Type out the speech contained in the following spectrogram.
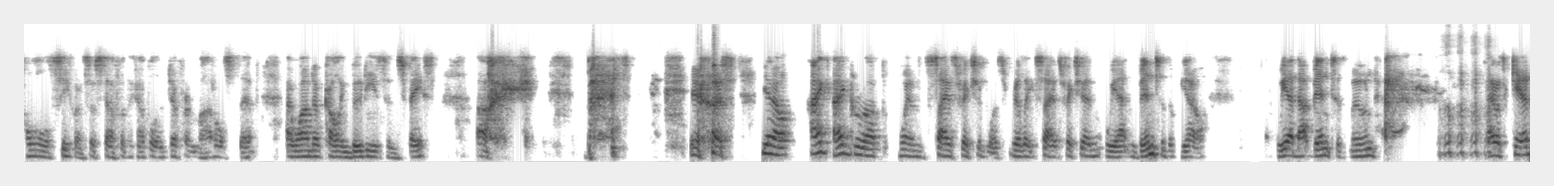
whole sequence of stuff with a couple of different models that I wound up calling booties in space. Uh, but it was, you know, I I grew up when science fiction was really science fiction. We hadn't been to the, you know, we had not been to the moon. I was a kid,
